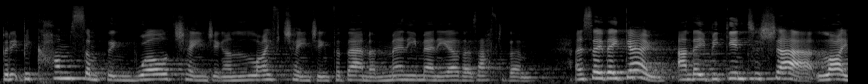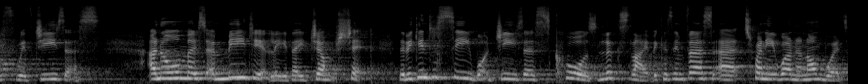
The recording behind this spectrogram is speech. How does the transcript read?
But it becomes something world changing and life changing for them and many, many others after them. And so they go and they begin to share life with Jesus. And almost immediately they jump ship they begin to see what Jesus' cause looks like. Because in verse uh, 21 and onwards,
